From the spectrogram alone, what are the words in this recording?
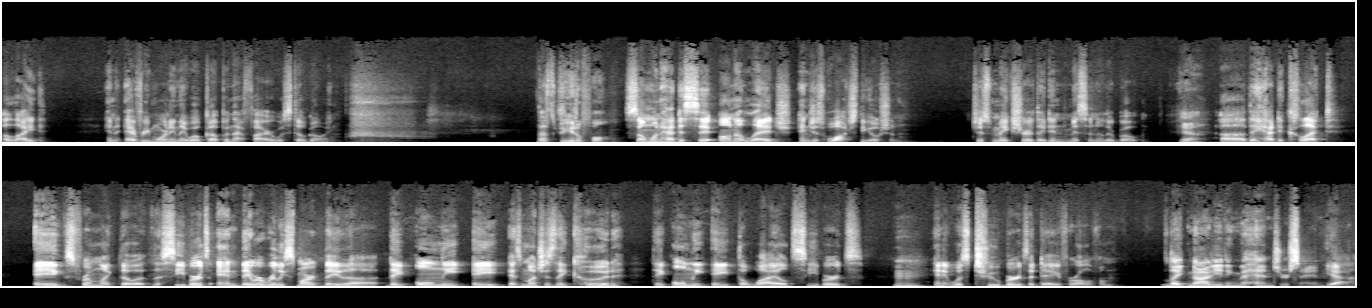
alight. And every morning they woke up and that fire was still going. That's beautiful. Someone had to sit on a ledge and just watch the ocean, just make sure they didn't miss another boat. Yeah. Uh, they had to collect eggs from like the the seabirds, and they were really smart. They uh, they only ate as much as they could. They only ate the wild seabirds, Mhm. and it was two birds a day for all of them. Like not eating the hens, you're saying. Yeah.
